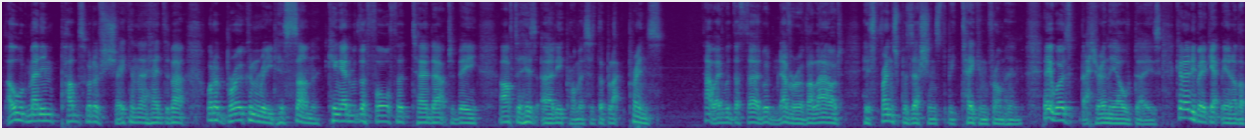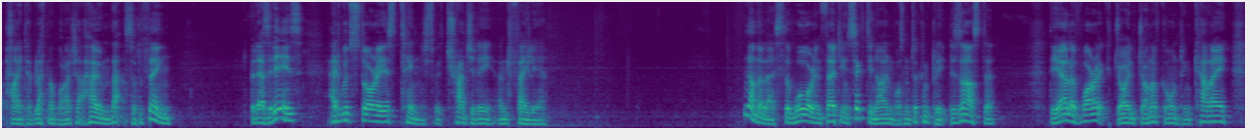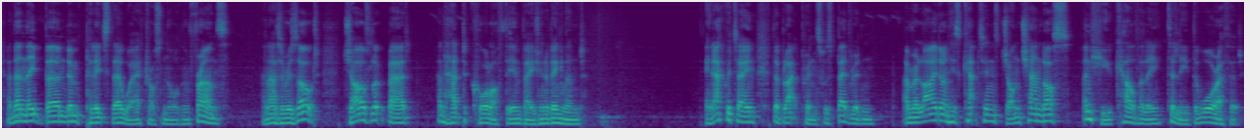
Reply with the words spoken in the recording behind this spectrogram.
Old men in pubs would have shaken their heads about what a broken reed his son, King Edward IV, had turned out to be after his early promise as the Black Prince. How Edward III would never have allowed his French possessions to be taken from him. It was better in the old days. Can anybody get me another pint? I've left my wallet at home, that sort of thing. But as it is, Edward's story is tinged with tragedy and failure. Nonetheless, the war in 1369 wasn't a complete disaster. The Earl of Warwick joined John of Gaunt in Calais, and then they burned and pillaged their way across northern France. And as a result, Charles looked bad and had to call off the invasion of England. In Aquitaine, the Black Prince was bedridden and relied on his captains John Chandos and Hugh Calverley to lead the war effort.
